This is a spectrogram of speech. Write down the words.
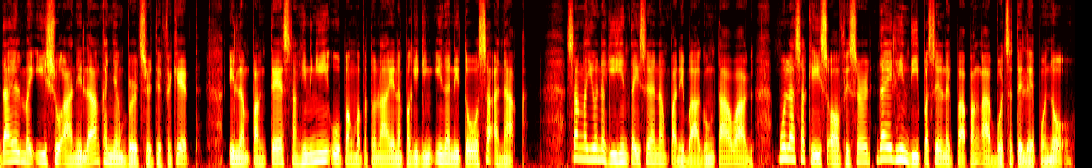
dahil may issue nila ang kanyang birth certificate. Ilang pang test ang hiningi upang mapatunayan ang pagiging ina nito sa anak. Sa ngayon, naghihintay sila ng panibagong tawag mula sa case officer dahil hindi pa sila nagpapang-abot sa telepono.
